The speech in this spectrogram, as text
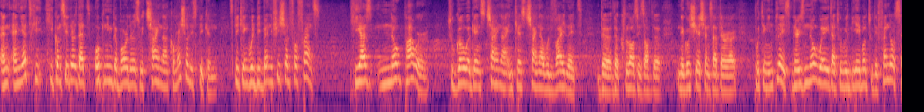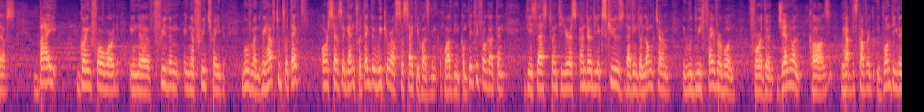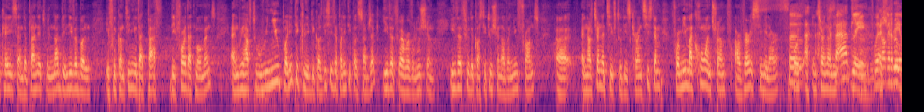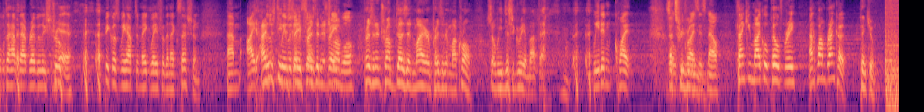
and, and yet he, he considers that opening the borders with China, commercially speaking, speaking, will be beneficial for France. He has no power to go against China in case China would violate the, the clauses of the negotiations that they are putting in place. There is no way that we will be able to defend ourselves by going forward in a freedom, in a free trade movement. We have to protect ourselves again, protect the weaker of society who, has been, who have been completely forgotten these last 20 years under the excuse that in the long term it would be favorable for the general cause. We have discovered it won't be the case and the planet will not be livable if we continue that path before that moment. And we have to renew politically, because this is a political subject, either through a revolution, either through the constitution of a new front, uh, an alternative to this current system. For me, Macron and Trump are very similar, So, both internally. and sadly, we're not going to be able to have that revolution here because we have to make way for the next session. Um, I, I hoped just we need to say going to President trade Trump, war. President Trump does admire President Macron, so we disagree about that. We didn't quite solve That's the revealing. crisis now. Thank you, Michael Pillsbury and Juan Branco. Thank you.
